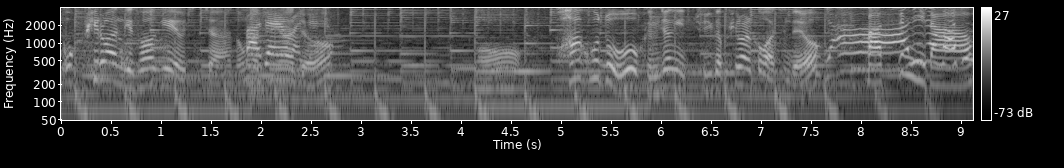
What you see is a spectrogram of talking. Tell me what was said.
꼭 필요한 게 소화기예요, 진짜. 너무 맞아요, 중요하죠. 맞아요. 어, 화구도 굉장히 주의가 필요할 것 같은데요. 맞습니다. 화구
